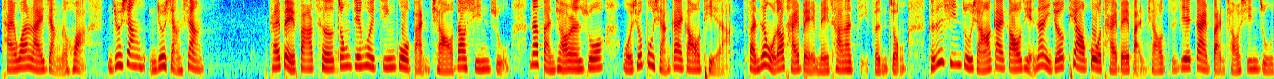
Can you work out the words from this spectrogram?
台湾来讲的话，你就像你就想象。台北发车中间会经过板桥到新竹，那板桥人说：“我就不想盖高铁啊，反正我到台北没差那几分钟。可是新竹想要盖高铁，那你就跳过台北板桥，直接盖板桥新竹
